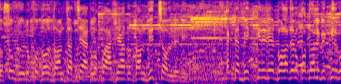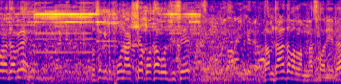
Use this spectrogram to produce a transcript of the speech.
দর্শক দুই লক্ষ দশ দাম চাচ্ছে এক লক্ষ আশি হাজার দাম দিচ্ছে অলরেডি একটা বিক্রি রেট বলা যাবে কত হলে বিক্রি করা যাবে? দর্শক একটু ফোন আসছে কথা বলতেছে। দাম জানাতে পারলাম না সরি এটা।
